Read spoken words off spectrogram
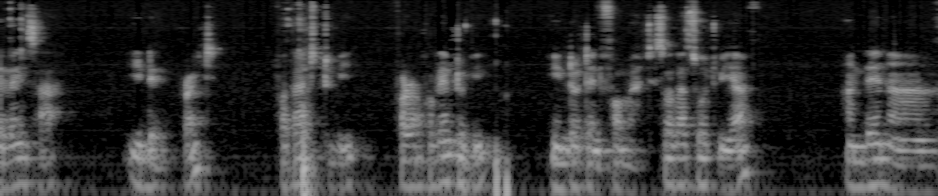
the lines are hidden right? For that to be for, for them to be in dotted format. So that's what we have. And then uh,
